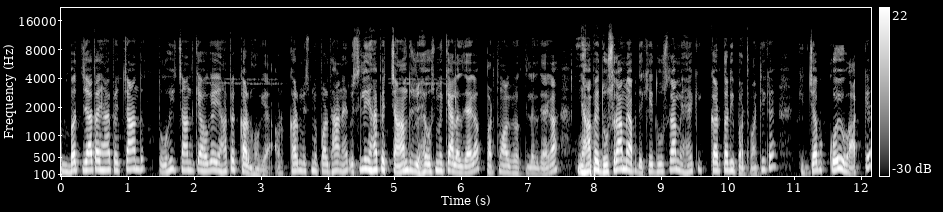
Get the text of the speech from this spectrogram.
बच जाता है यहाँ पे चाँद तो वही चाँद क्या हो गया? यहाँ पे कर्म हो गया और कर्म इसमें प्रधान है। तो इसलिए यहाँ पे चाँद जो है, उसमें क्या लग जाएगा? प्रथमा विभक्ति लग जाएगा। यहाँ पे दूसरा में आप देखिए, दूसरा में है कि कर्तरी प्रथमा, ठीक है? कि जब कोई वाक्य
